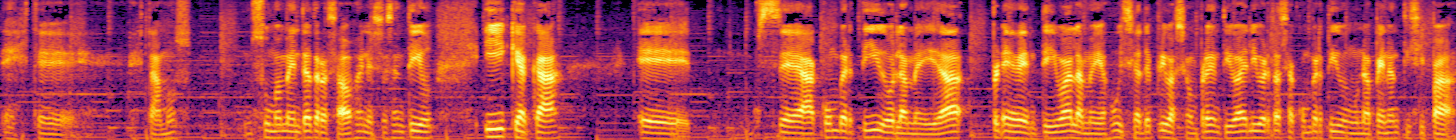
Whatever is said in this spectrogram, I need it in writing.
este, estamos sumamente atrasados en ese sentido y que acá eh, se ha convertido la medida preventiva, la medida judicial de privación preventiva de libertad se ha convertido en una pena anticipada,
